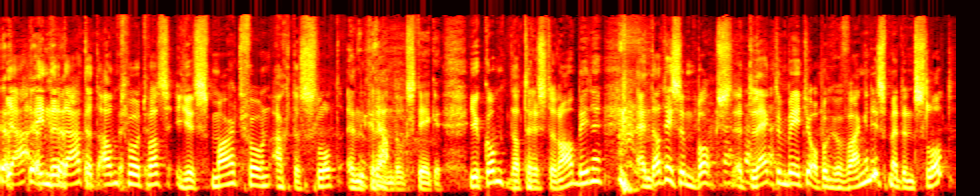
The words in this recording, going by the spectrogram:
ja, inderdaad. Het antwoord was je smartphone achter slot en grendel steken. Je komt dat restaurant binnen en dat is een box. Het lijkt een beetje op een gevangenis met een slot.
